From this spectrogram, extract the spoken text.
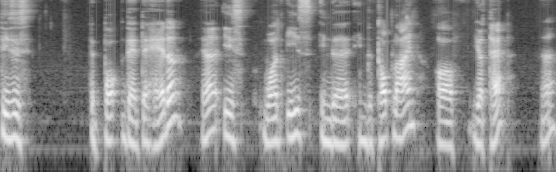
this is the, the, the header yeah, is what is in the in the top line of your tab yeah?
